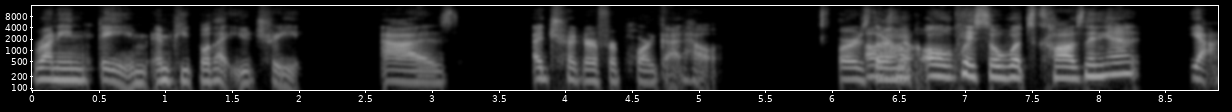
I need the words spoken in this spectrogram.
running theme in people that you treat as a trigger for poor gut health? Or is there? Uh, no- oh, okay, so what's causing it? Yeah.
